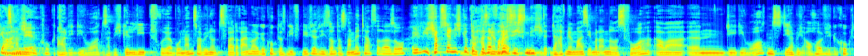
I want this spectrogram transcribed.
gar haben wir, geguckt. Ah, die, die Wardens habe ich geliebt früher. Bonanza habe ich nur zwei, dreimal geguckt. Das lief, lief das nicht sonntags nachmittags oder so. ich habe es ja nicht geguckt, hat deshalb weiß ich es nicht. Da, da hat mir meist jemand anderes vor, aber ähm, die die Waltons, die habe ich auch häufig geguckt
